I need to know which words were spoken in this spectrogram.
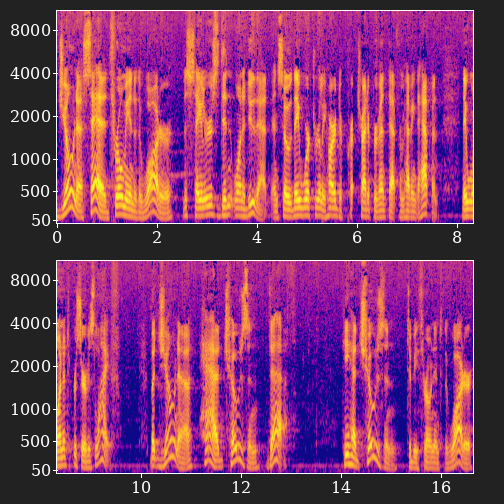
Jonah said, Throw me into the water, the sailors didn't want to do that. And so they worked really hard to try to prevent that from having to happen. They wanted to preserve his life. But Jonah had chosen death. He had chosen to be thrown into the water,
